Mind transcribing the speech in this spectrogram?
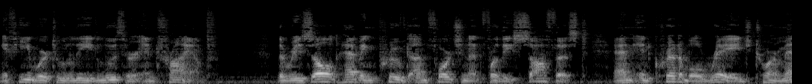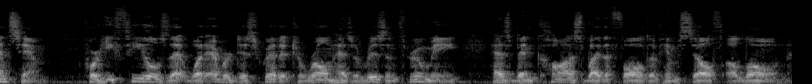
if he were to lead Luther in triumph. The result having proved unfortunate for the sophist, an incredible rage torments him, for he feels that whatever discredit to Rome has arisen through me has been caused by the fault of himself alone.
